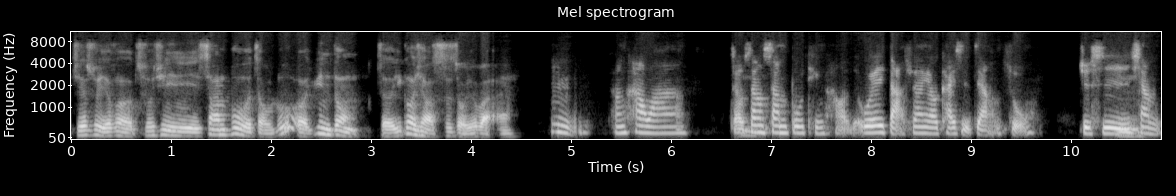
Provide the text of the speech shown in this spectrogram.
结束以后，出去散步、走路、运动，走一个小时左右吧。啊，嗯，很好啊，早上散步挺好的。我也打算要开始这样做，就是像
